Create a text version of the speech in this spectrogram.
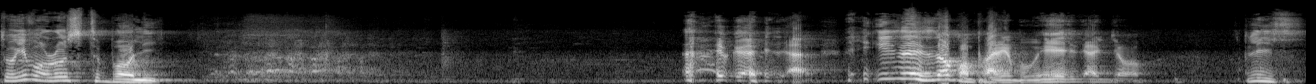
to even roast boli. it's not comparable, hey, that job. Please,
